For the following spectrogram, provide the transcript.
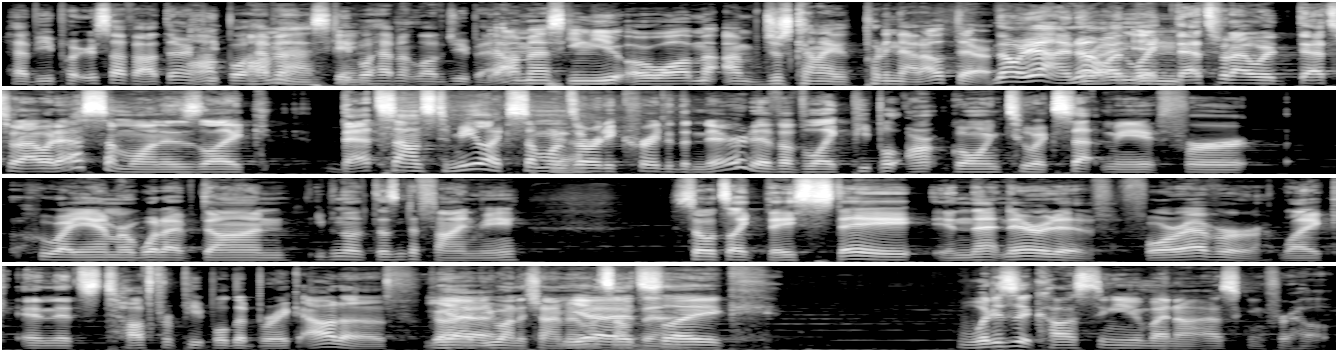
have you put yourself out there and I- people I'm haven't asking. people haven't loved you back I'm asking you, or well, I'm, I'm just kind of putting that out there. No, yeah, I know, right? and like that's what I would that's what I would ask someone is like that sounds to me like someone's Yeah. already created the narrative of like people aren't going to accept me for who I am or what I've done, even though it doesn't define me. So it's like they stay in that narrative forever, like, and it's tough for people to break out of. Go ahead, you want to chime in yeah, with something? it's like, what is it costing you by not asking for help?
